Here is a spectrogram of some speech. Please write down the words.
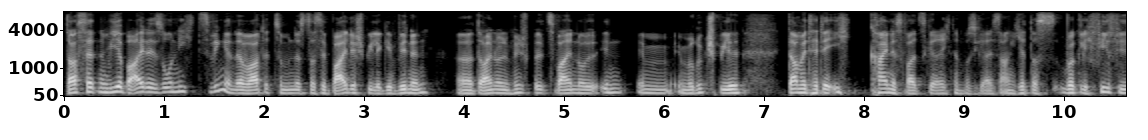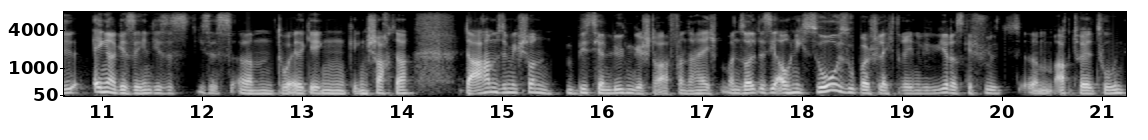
Das hätten wir beide so nicht zwingend erwartet, zumindest, dass sie beide Spiele gewinnen. Äh, 3-0 im Hinspiel, 2-0 im, im Rückspiel. Damit hätte ich keinesfalls gerechnet, muss ich ehrlich sagen. Ich hätte das wirklich viel, viel enger gesehen, dieses, dieses ähm, Duell gegen, gegen Schachter. Da haben sie mich schon ein bisschen Lügen gestraft. Von daher, ich, man sollte sie auch nicht so super schlecht reden, wie wir das gefühlt ähm, aktuell tun.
